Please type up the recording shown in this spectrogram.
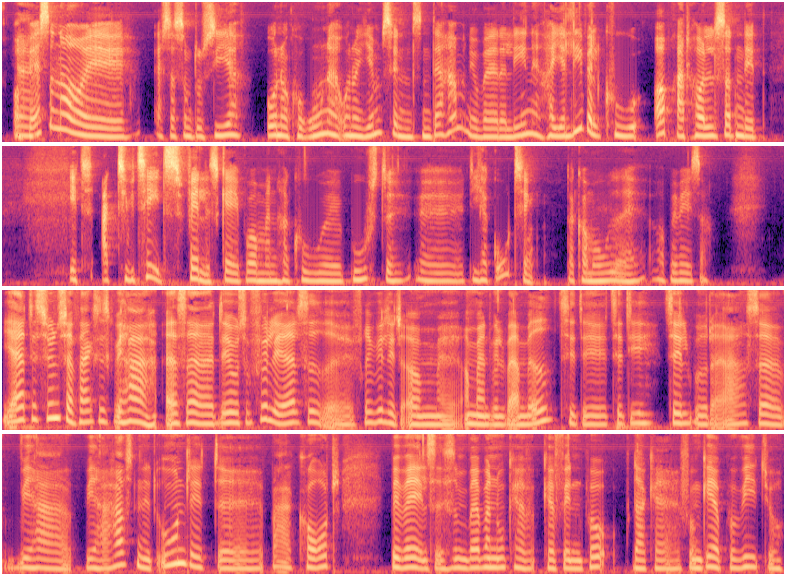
Og ja. hvad så når, øh, altså som du siger, under corona, under hjemsendelsen, der har man jo været alene. Har jeg alligevel kunne opretholde sådan et, et aktivitetsfællesskab, hvor man har kunne øh, booste øh, de her gode ting, der kommer ud af at bevæge sig? Ja, det synes jeg faktisk, vi har. Altså, det er jo selvfølgelig altid øh, frivilligt, om, øh, om man vil være med til, det, til de tilbud, der er. Så vi har, vi har haft sådan et ugentligt, øh, bare kort bevægelse, som hvad man nu kan, kan finde på, der kan fungere på video.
